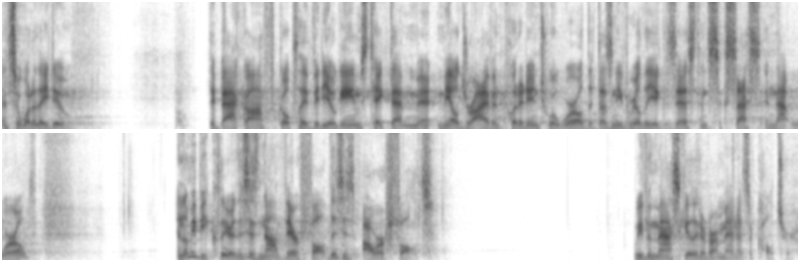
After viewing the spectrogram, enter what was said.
And so what do they do? They back off, go play video games, take that male drive and put it into a world that doesn't even really exist and success in that world. And let me be clear this is not their fault, this is our fault. We've emasculated our men as a culture.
